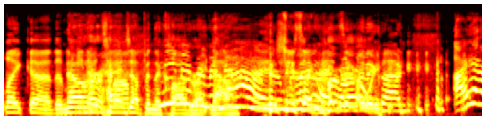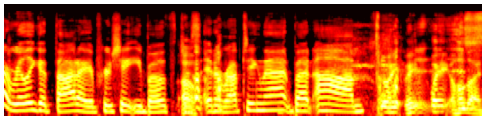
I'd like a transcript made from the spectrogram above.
like uh, the No, her head's mom. up in the cloud right now. She's like, where are we? cloud. I had a really good thought. I appreciate you both just Oh. interrupting that. But um, Wait, wait, wait, hold on.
